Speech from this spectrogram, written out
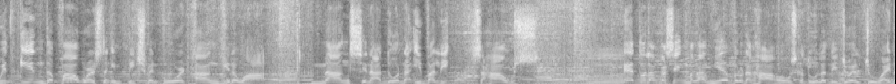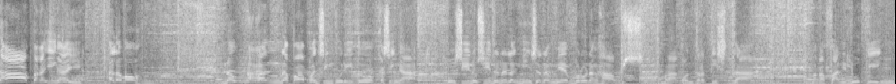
within the powers ng impeachment court, ang ginawa ng Senado na ibalik sa House. Eto lang kasing mga miyembro ng House, katulad ni Joel Chuway, napakaingay. Alam mo, na, ang napapansin ko rito, kasi nga, kung sino-sino na lang minsan ng miyembro ng House, mga kontratista, mga funny looking,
